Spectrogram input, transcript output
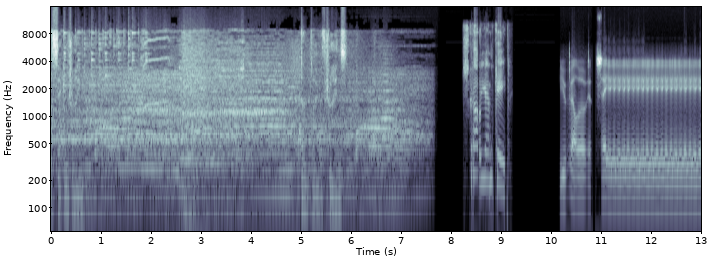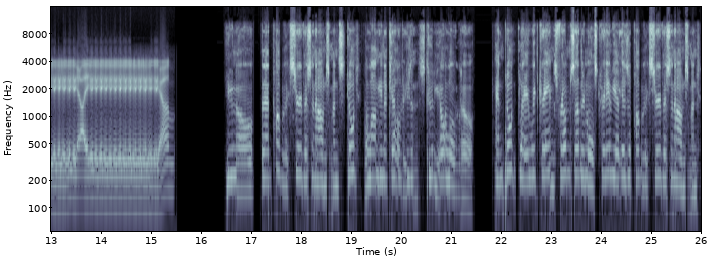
the second train. Don't play with trains. Scotty and Kate. You fellow say You know, that public service announcements don't belong in a television studio logo. And don't play with trains from Southern Australia is a public service announcement,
